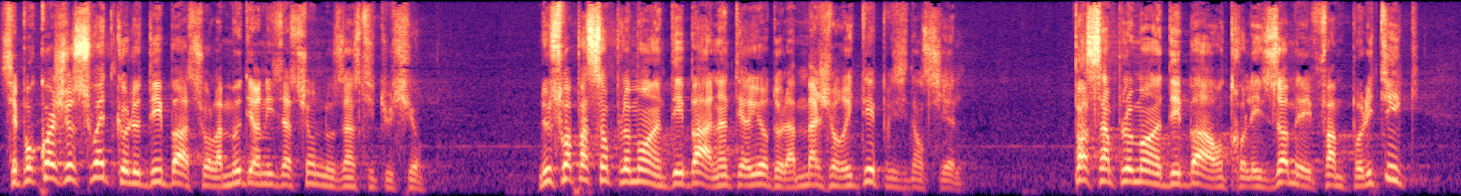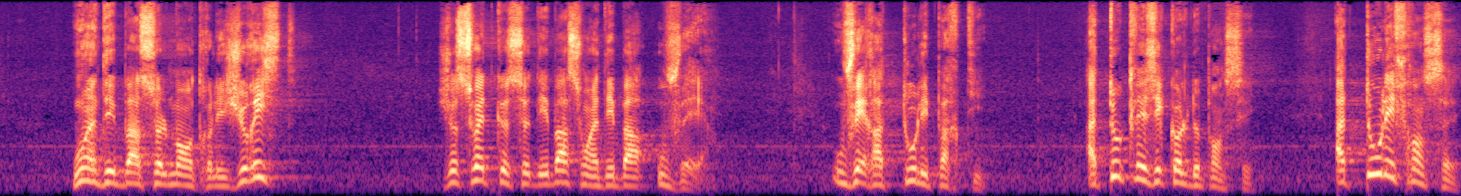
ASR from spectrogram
C'est pourquoi je souhaite que le débat sur la modernisation de nos institutions ne soit pas simplement un débat à l'intérieur de la majorité présidentielle, pas simplement un débat entre les hommes et les femmes politiques, ou un débat seulement entre les juristes. Je souhaite que ce débat soit un débat ouvert, ouvert à tous les partis, à toutes les écoles de pensée, à tous les Français,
